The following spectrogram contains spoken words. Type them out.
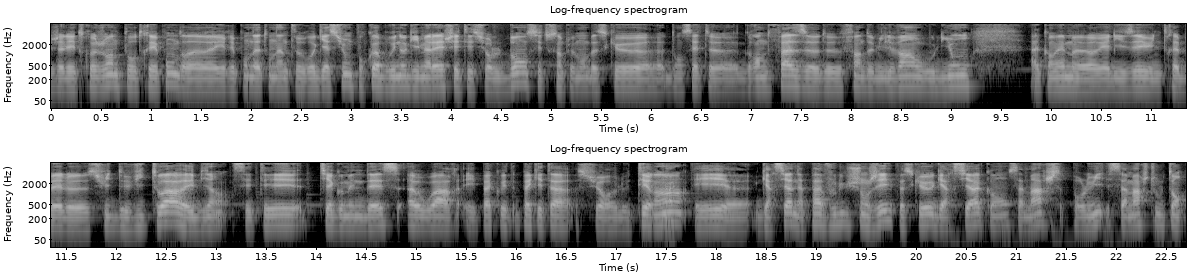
j'allais te rejoindre pour te répondre et répondre à ton interrogation. Pourquoi Bruno Guimaraes était sur le banc? C'est tout simplement parce que dans cette grande phase de fin 2020 où Lyon a quand même euh, réalisé une très belle euh, suite de victoires, eh bien, c'était Thiago Mendes, Aouar et Paque- Paqueta sur le terrain, et euh, Garcia n'a pas voulu changer parce que Garcia, quand ça marche, pour lui, ça marche tout le temps.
